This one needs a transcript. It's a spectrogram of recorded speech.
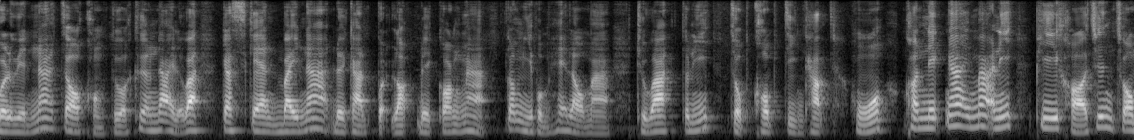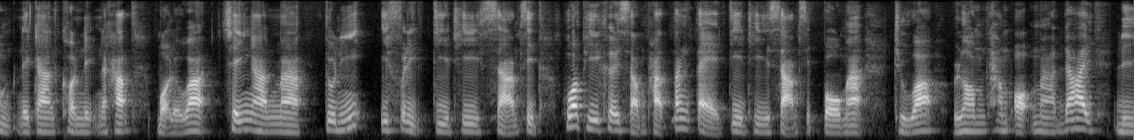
บริเวณหน้าจอของตัวเครื่องได้หรือว่าการสแกนใบหน้าโดยการปลดล็อกโดยกล้องหน้า ก็มีผมให้เรามา ถือว่าตัวนี้จบครบจริงครับโหคอนเน็กง่ายมากอันนี้พี่ขอชื่นชมในการคอนเน็กนะครับบอกเลยว่าใช้งานมา ตัวนี้ i f r i GT 30เพราะว่าพี่เคยสัมผัสตั้งแต่ GT 30 Pro มา ถือว่าลอมทำออกมาได้ดี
